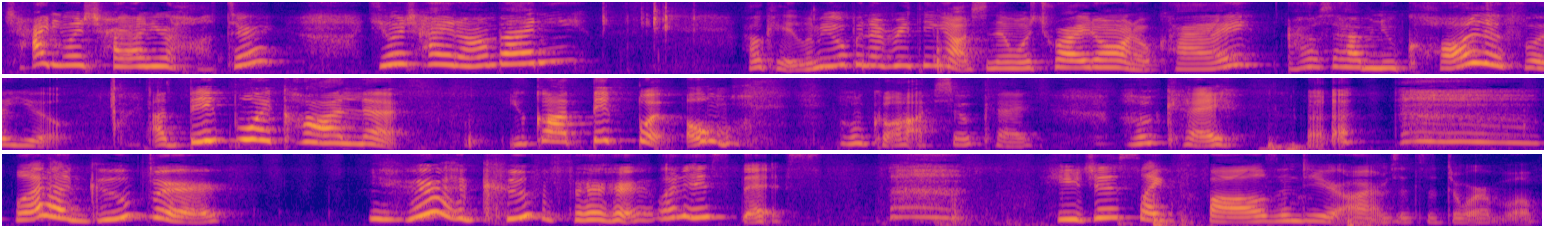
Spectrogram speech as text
Chai, do you want to try on your halter? Do you want to try it on, buddy? Okay, let me open everything else and then we'll try it on, okay? I also have a new collar for you. A big boy collar. You got big boy. Oh, oh gosh, okay. Okay. what a goober. You're a goober. What is this? He just like falls into your arms. It's adorable.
